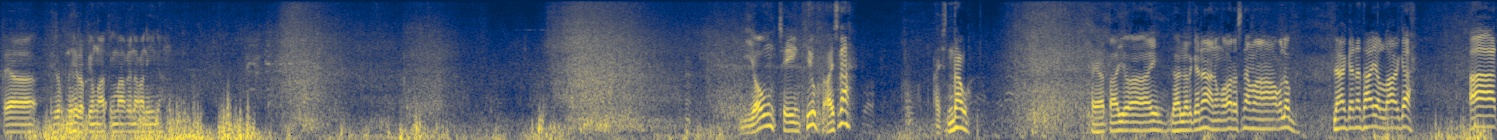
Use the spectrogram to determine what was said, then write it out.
Kaya hirap yung ating makina kanina. Yon, thank you. Ayos na. Ayos daw. Kaya tayo ay lalarga na. Anong oras na mga kulog? Larga na tayo, larga. At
